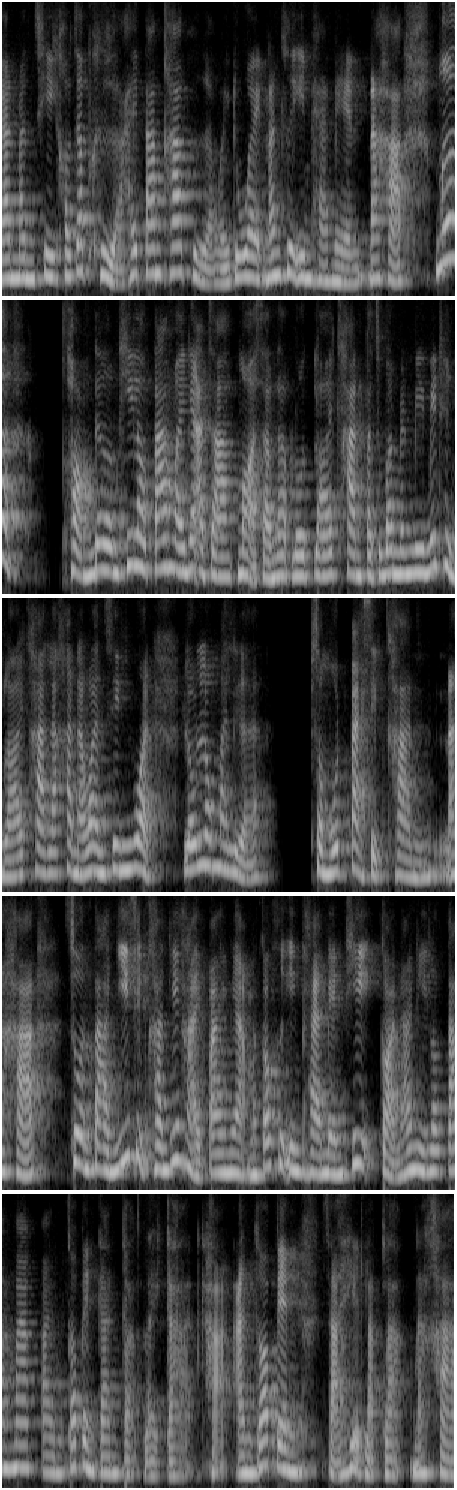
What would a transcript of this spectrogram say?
การบัญชีเขาจะเผื่อให้ตั้งค่าเผื่อไว้ด้วย นั่นคือ Impairment นะคะ เมื่อของเดิมที่เราตั้งไว้เนี่ยอาจจะเหมาะสำหรับรถ100คัน ปัจจุบันมันมีไม่ถึง100คันแล้วค่ะณวันสิ้นงวดลดลงมาเหลือ สมมุติ 80 คันนะคะ ส่วนต่าง 20 คันที่หายไปเนี่ย มันก็คือ Impairment ที่ก่อนหน้านี้เราตั้งมากไป มันก็เป็นการกลับรายการค่ะ อันก็เป็นสาเหตุหลักๆนะคะ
